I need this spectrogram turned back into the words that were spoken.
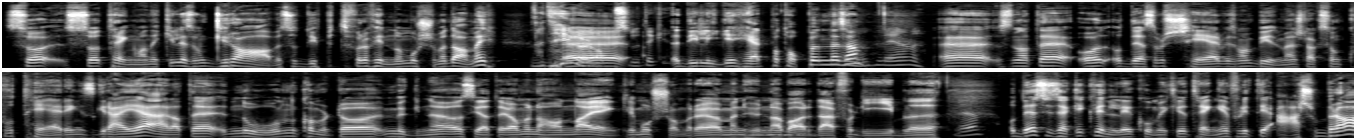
så, så trenger man ikke liksom grave så dypt for å finne noen morsomme damer. Nei, det gjør Eh, absolutt ikke. De ligger helt på toppen, liksom. Mm, det det. Eh, sånn at det, og, og det som skjer hvis man begynner med en slags sånn kvoteringsgreie, er at det, noen kommer til å mugne og si at ja, men han er egentlig morsommere, men hun er bare der fordi ble. Ja. Og det syns jeg ikke kvinnelige komikere trenger, fordi de er så bra.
